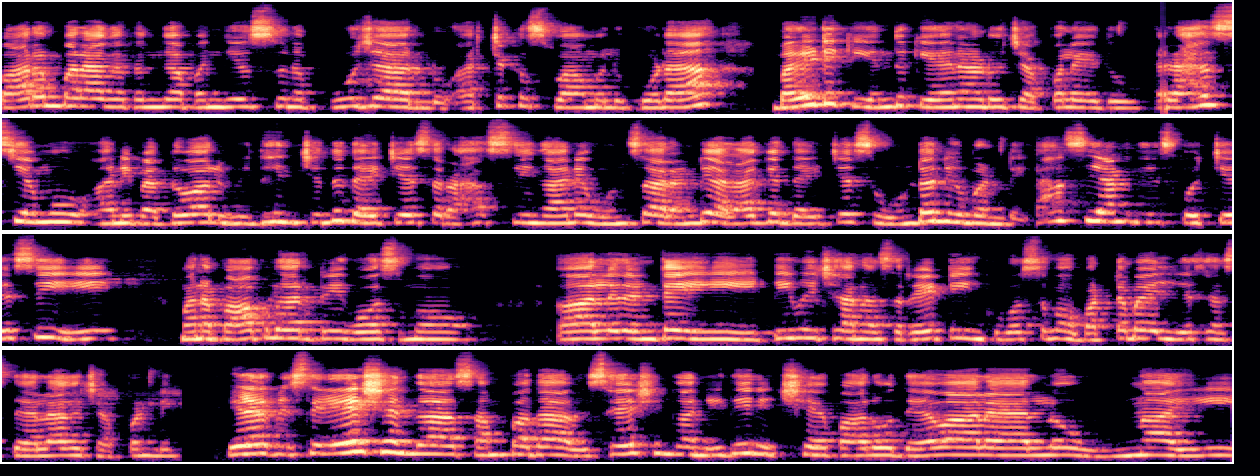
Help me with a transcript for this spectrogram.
పారంపరాగతంగా పనిచేస్తున్న పూజారులు అర్చక స్వాములు కూడా బయటికి ఎందుకు ఏనాడు చెప్పలేదు? రహస్యము అని పెద్దవాళ్ళు విధించింది దయచేసి రహస్యంగానే ఉంచాలండి. అలాగే దయచేసి ఉండనివ్వండి. రహస్యాన్ని తీసుకొచ్చేసి మన పాపులారిటీ కోసమో లేదంటే ఈ టీవీ ఛానల్స్ రేటింగ్ కోసమో బట్టబయలు చేసేస్తే ఎలాగ చెప్పండి? ఇలా విశేషంగా సంపద విశేషంగా నిధి నిక్షేపాలు దేవాలయాల్లో ఉన్నాయి.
